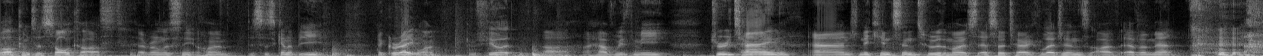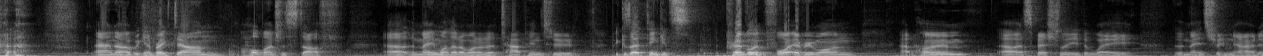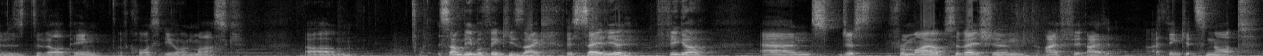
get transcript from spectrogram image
Welcome to Soulcast, everyone listening at home. This is going to be a great one. I can feel it. Uh, I have with me Drew Tang and Nick Hinton, two of the most esoteric legends I've ever met. and uh, we're going to break down a whole bunch of stuff. Uh, the main one that I wanted to tap into, because I think it's prevalent for everyone at home, uh, especially the way the mainstream narrative is developing. Of course, Elon Musk. Um, some people think he's like this savior figure, and just from my observation, I, fi- I, I think it's not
